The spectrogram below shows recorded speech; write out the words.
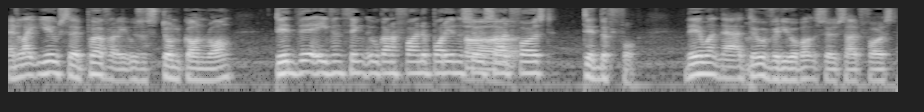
And like you said perfectly, it was a stunt gone wrong. Did they even think they were going to find a body in the suicide Uh, forest? Did the fuck? They went there to do a video about the suicide forest.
